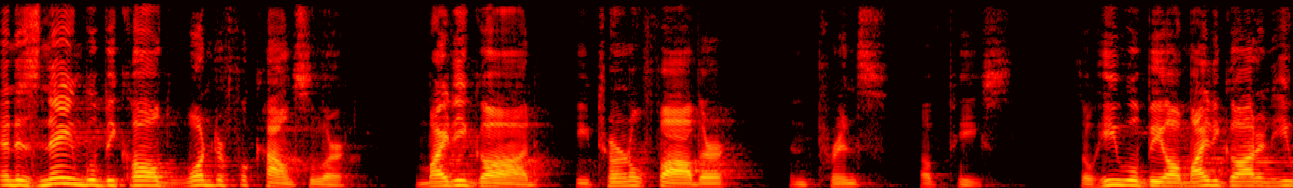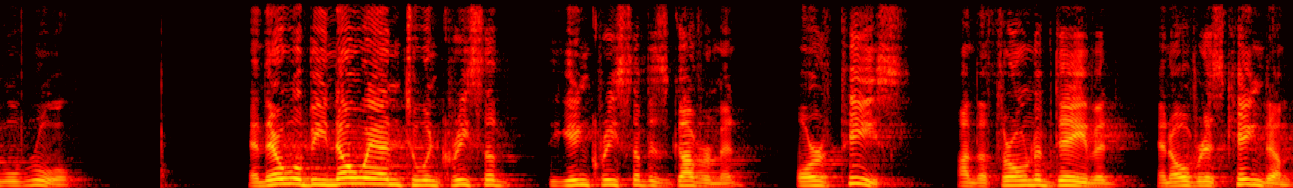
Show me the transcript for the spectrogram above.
and his name will be called Wonderful Counselor, Mighty God, Eternal Father, and Prince of Peace. So he will be Almighty God and he will rule. And there will be no end to increase of the increase of his government or of peace on the throne of David and over his kingdom,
